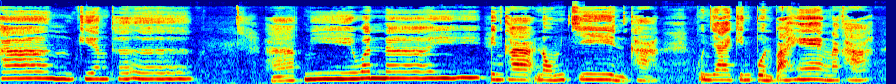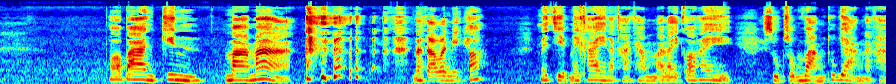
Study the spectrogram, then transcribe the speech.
ข้างเคียงเธอ หากมีวันใดกินขนมจีนค่ะ คุณยายกินป่นปลาแห้งนะคะพ่อบ้านกินมาม่านะคะ วันนี้เนาะไม่เจ็บไม่ไข้นะคะทำอะไรก็ให้สุขสมหวังทุกอย่างนะคะ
